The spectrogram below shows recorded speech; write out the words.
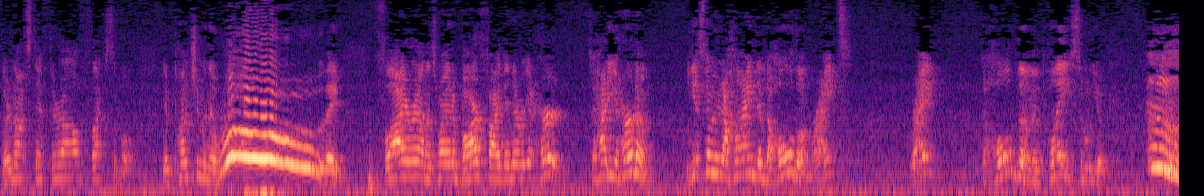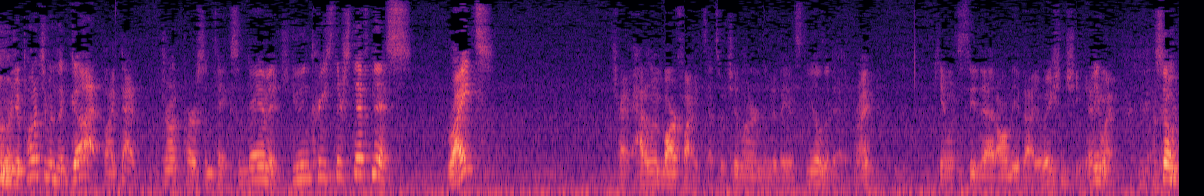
They're not stiff. They're all flexible. You punch them and they woo! They fly around. That's why in a bar fight they never get hurt. So how do you hurt them? You get somebody behind them to hold them, right? Right? To hold them in place. So when you when you punch them in the gut, like that drunk person takes some damage. You increase their stiffness, right? Right. How to win bar fights. That's what you learned in advanced steel today, right? Can't wait to see that on the evaluation sheet. Anyway, so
